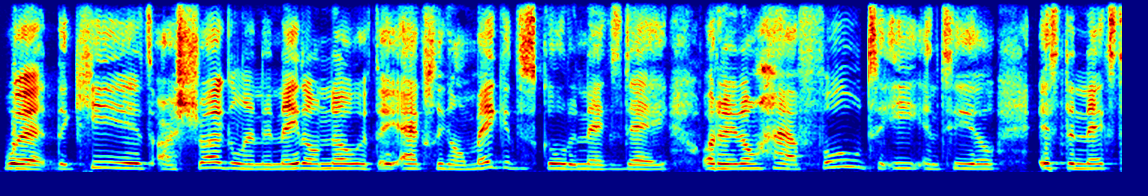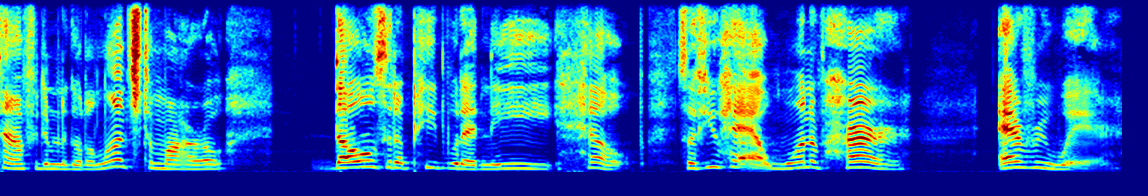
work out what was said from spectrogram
where the kids are struggling and they don't know if they actually gonna make it to school the next day or they don't have food to eat until it's the next time for them to go to lunch tomorrow those are the people that need help. So if you had one of her everywhere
